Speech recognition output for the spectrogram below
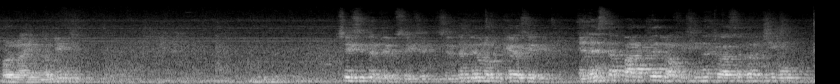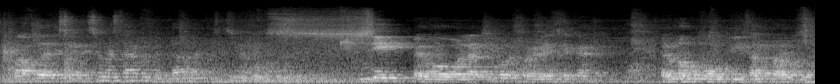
por el ayuntamiento. Sí, sí, te entiendo, sí, sí, sí, te entiendo lo que quiero decir. En esta parte de la oficina que va a ser el archivo, va a poder ser Eso no estaba contemplado en la concesión. Sí, pero el archivo recorrería hacia acá, pero no como utilizarlo para los dos.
